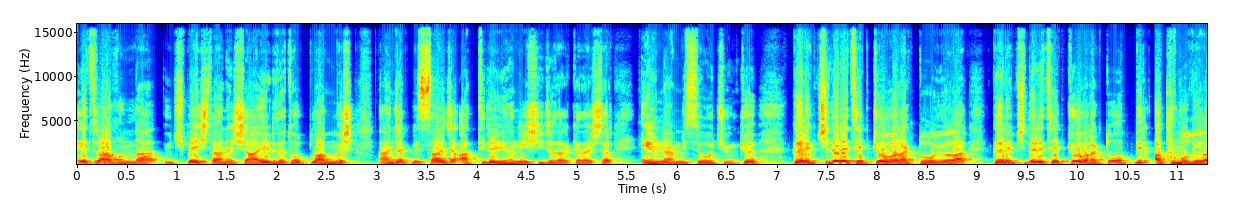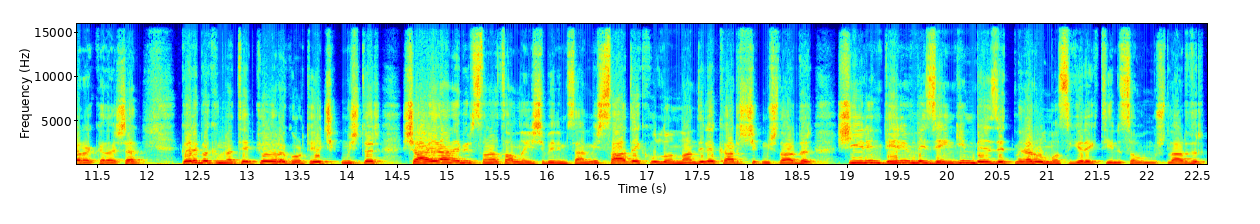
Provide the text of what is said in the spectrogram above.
Etrafında 3-5 tane şair de toplanmış. Ancak biz sadece Attila İlhan'ı işleyeceğiz arkadaşlar. En önemlisi o çünkü. Garipçilere tepki olarak doğuyorlar. Garipçilere tepki olarak doğup bir akım oluyorlar arkadaşlar. Garip akımına tepki olarak ortaya çıkmıştır. Şairane bir sanat anlayışı benimsenmiş. Sade kullanılan dile karşı çıkmışlardır. Şiirin derin ve zengin benzetmeler olması gerektiğini savunmuşlardır.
